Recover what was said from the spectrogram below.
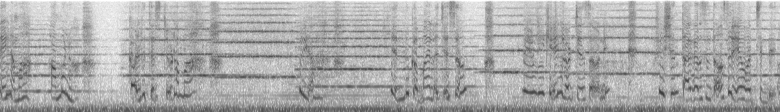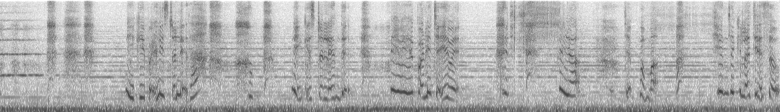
నేనమ్మా అమ్మను. కళ్ళు తెరిచి చూడమ్మా. ప్రియా. ఎందుకమ్మా ఇలా చేసావు? మేము నీకేం లోడ్ చేసావని విషయం తాగాల్సిన అవసరం ఏమొచ్చింది? నీకు ఈ పెళ్ళి ఇష్టం లేదా? నీకు ఇష్టం లేదే మేము ఏ పని చేయమే. ప్రియా చెప్పమ్మా ఎందుకు ఇలా చేసావు?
